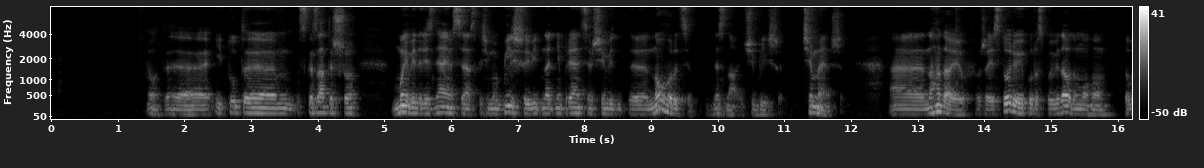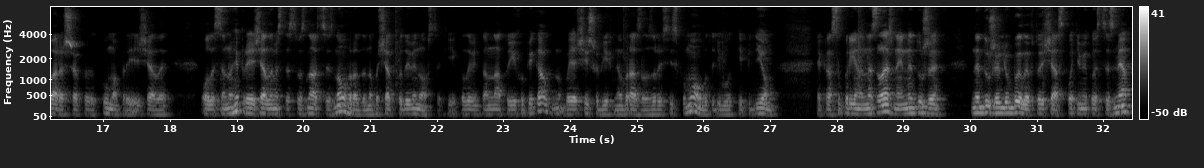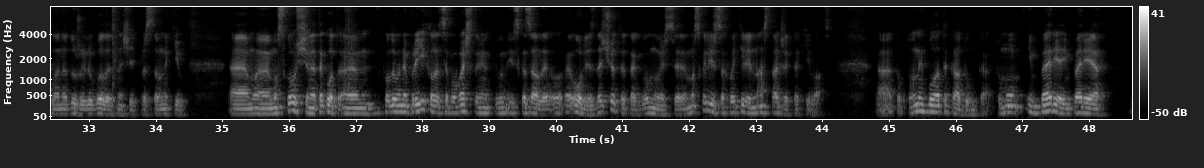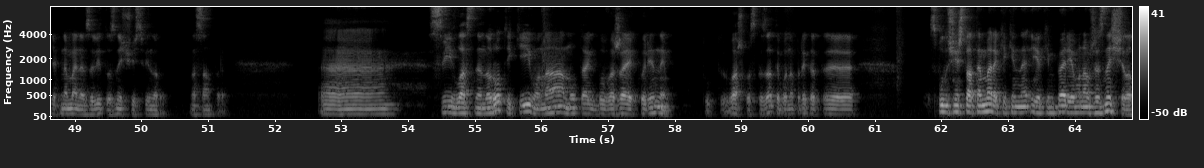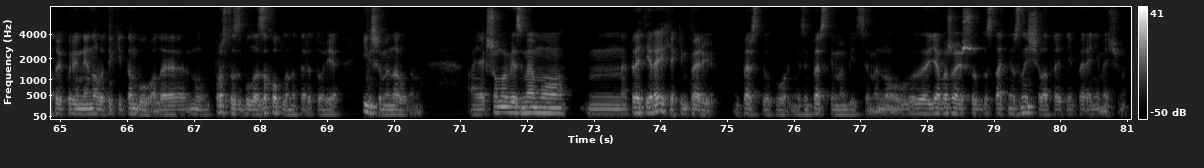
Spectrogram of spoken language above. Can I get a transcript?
От, е, і тут е, сказати, що ми відрізняємося, скажімо, більше від надніпрянців, чим від е, новгородців, не знаю, чи більше, чи менше. Е, нагадаю вже історію, яку розповідав до мого товариша Кума, приїжджали Олеся Ноги, приїжджали мистецтвознавці з Новгорода на початку 90-х. І коли він там НАТО їх опікав, ну, боячись, щоб їх не образили за російську мову, бо тоді був такий підйом, якраз Україна незалежна, і не дуже, не дуже любили в той час. Потім якось це зм'якло, не дуже любили значить, представників е, Московщини. Так от, е, коли вони приїхали, це побачили він- і сказали: е, Оліс, да чого ти так волнуєшся? Москалі ж захватили нас так же, як і вас. Е, Тобто у них була така думка. Тому імперія, імперія, як на мене, взагалі то знищує свій народ насамперед. Е, свій власний народ, який вона ну, так би вважає корінним. Тут важко сказати, бо, наприклад, е, Сполучені Штати Америки, як, як імперія, вона вже знищила той корінний народ, який там був, але ну, просто була захоплена територія іншими народами. А якщо ми візьмемо м, Третій рейх як імперію, імперське утворення з імперськими амбіціями. Ну, я вважаю, що достатньо знищила Третя імперія Німеччину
